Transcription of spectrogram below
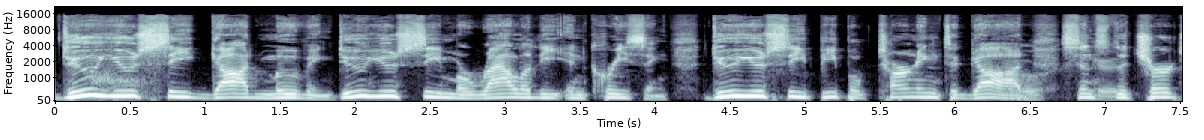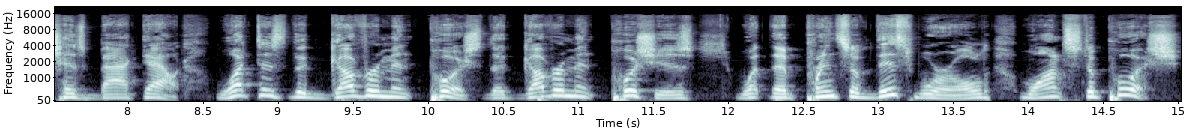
Do you see God moving? Do you see morality increasing? Do you see people turning to God Oh, since good. the church has backed out? What does the government push? The government pushes what the prince of this world wants to push.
